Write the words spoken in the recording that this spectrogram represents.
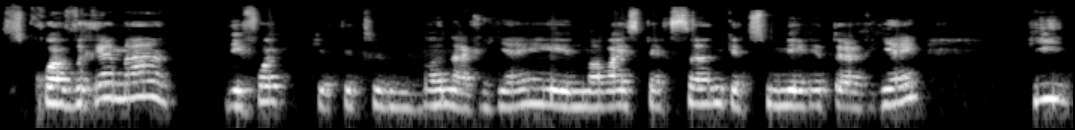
tu crois vraiment des fois que tu es une bonne à rien, une mauvaise personne, que tu ne mérites rien. Puis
